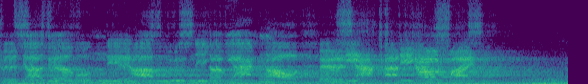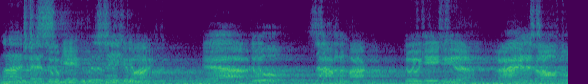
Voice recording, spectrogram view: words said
Spezialtür erfunden, die den Hasenfüßen nicht auf die Hacken haut, wenn wir sie achtkantig rausschmeißen. Nein, Testsubjekt, du bist nicht gemeint. Ja, du. Sachen packen. Durch die Tür. Reines Auto.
